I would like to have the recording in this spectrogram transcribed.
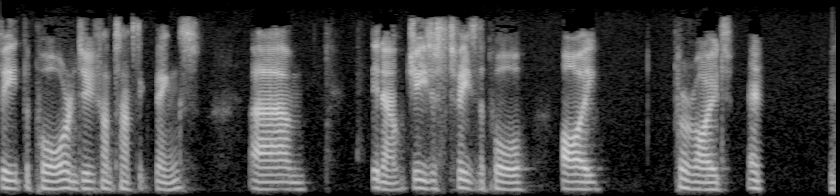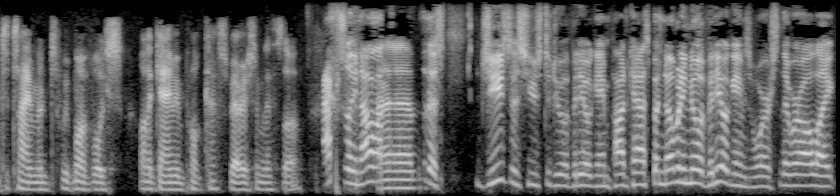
feed the poor and do fantastic things. Um, you know, Jesus feeds the poor. I provide entertainment with my voice on a gaming podcast, very similar stuff. Actually, not a lot Um, of this. Jesus used to do a video game podcast, but nobody knew what video games were, so they were all like,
